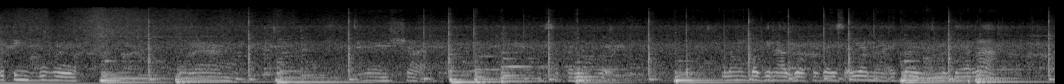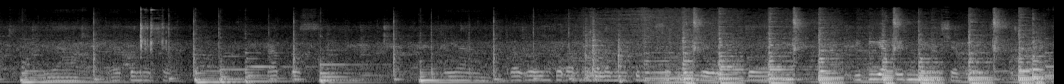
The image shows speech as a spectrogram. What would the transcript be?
puting buhok. Ayan. Ayan siya. Nasa kalabo. Alam ba ginagawa ko guys? Ayan na. Ito yung aladera. Ayan. Ito na siya. Tapos, ayan. Gagawin ko lang ng alamin ko sa ulo. Then, bibiyakin mo na siya guys.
